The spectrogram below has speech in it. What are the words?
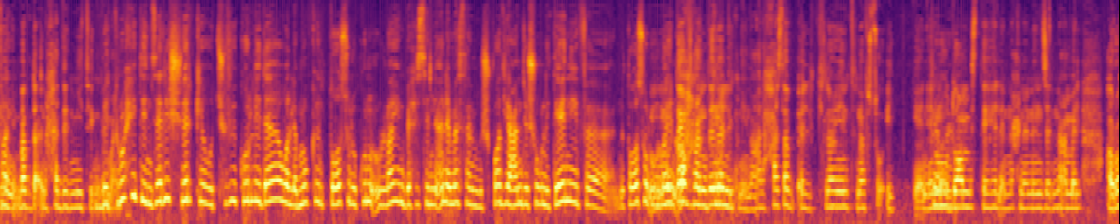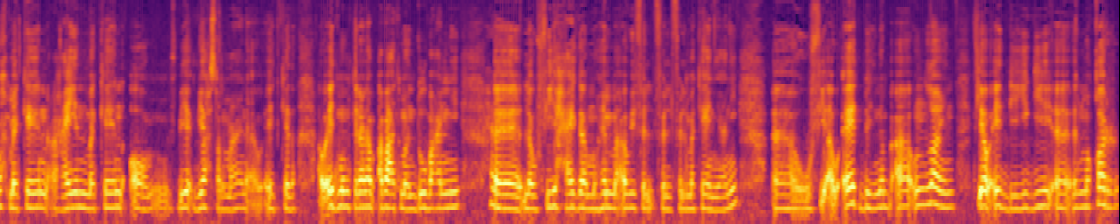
يعني طيب. ببدأ نحدد meeting بتروحي تنزلي الشركة وتشوفي كل ده ولا ممكن التواصل يكون اونلاين بحيث إن أنا مثلا مش فاضية عندي شغل تاني فنتواصل اونلاين متاح عندنا. الاثنين على حسب ال client نفسه إيه يعني تمام. الموضوع مستاهل إن إحنا ننزل نعمل أروح مكان أعين مكان آه بي- بيحصل معانا أوقات كده أوقات ممكن أنا أبعت مندوب عني حلو. آه لو في حاجة مهمة قوي في في ال- في المكان يعني آه وفي أوقات بنبقى اونلاين في أوقات بيجي آه المقر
